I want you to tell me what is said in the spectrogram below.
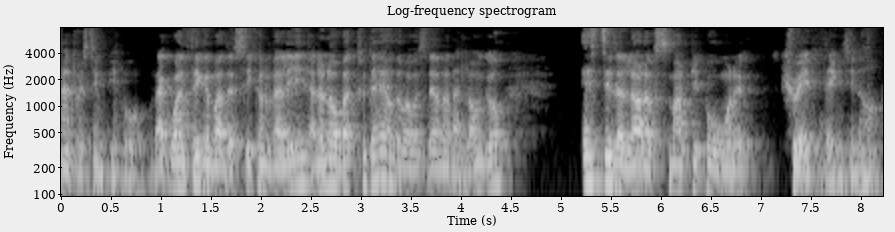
interesting people. Like one thing about the Silicon Valley, I don't know about today, although I was there not that long ago. There's still a lot of smart people want to create things, you know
